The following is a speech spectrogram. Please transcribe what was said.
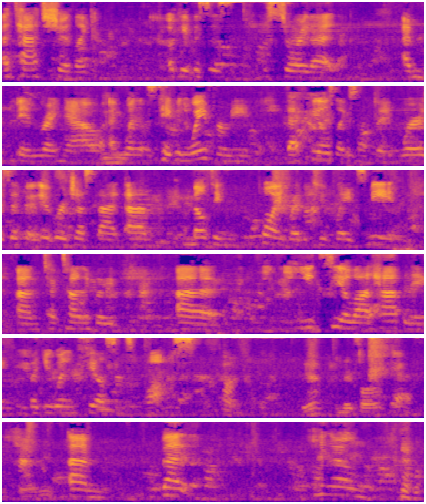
attach to it, like, okay, this is the story that I'm in right now, and when it's taken away from me, that feels like something. Whereas if it, it were just that um, melting point where the two plates meet um, tectonically, uh, you'd see a lot happening, but you wouldn't feel a sense of loss. Yeah, forward. Yeah. Um, but you know,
